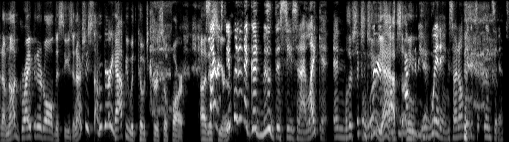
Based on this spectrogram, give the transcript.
and I'm not griping at all this season. Actually, I'm very happy with Coach Kerr so far uh, this Cyrus, year. You've been in a good mood this season. I like it. And well, they're six and two. Yeah, absolutely. I mean, to be yeah. winning, so I don't think it's a coincidence.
